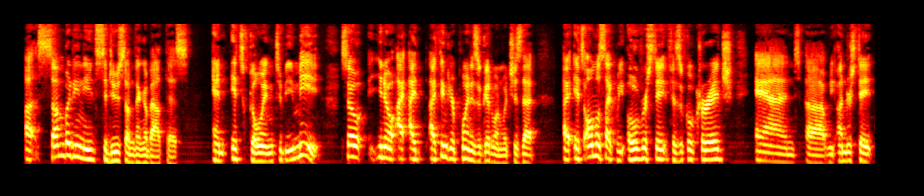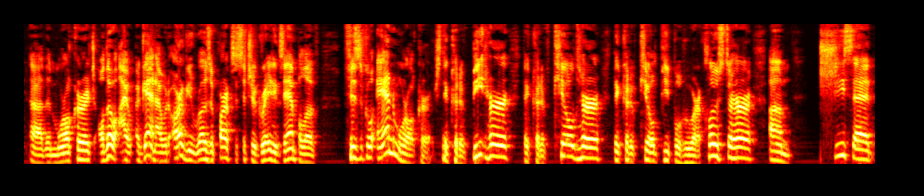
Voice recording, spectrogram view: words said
uh, somebody needs to do something about this and it's going to be me. So, you know, I, I, I think your point is a good one, which is that it's almost like we overstate physical courage and uh, we understate uh, the moral courage. Although, I again, I would argue Rosa Parks is such a great example of physical and moral courage. They could have beat her, they could have killed her, they could have killed people who are close to her. Um, she said,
